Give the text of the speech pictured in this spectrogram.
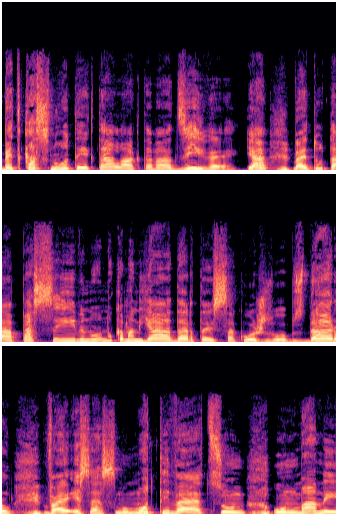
bet kas notiek tālāk tavā dzīvē? Ja? Vai tu tā pasīvi, nu, nu ka man jādara, tai es sakošu zobus daru, vai es esmu motivēts un, un mani,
